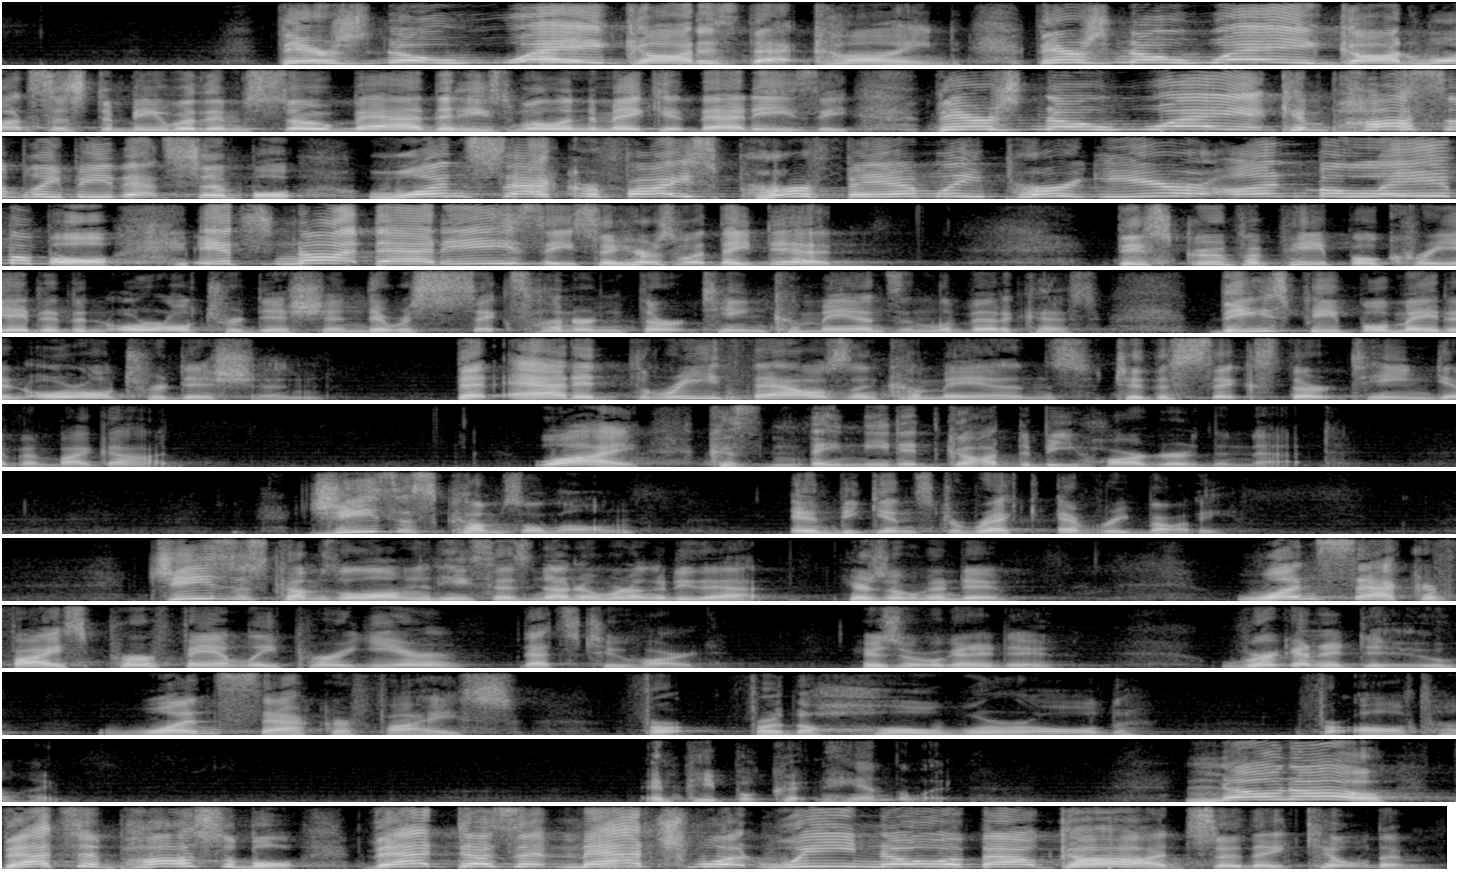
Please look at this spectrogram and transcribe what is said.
There's no way God is that kind. There's no way God wants us to be with Him so bad that He's willing to make it that easy. There's no way it can possibly be that simple. One sacrifice per family per year? Unbelievable. It's not that easy. So here's what they did. This group of people created an oral tradition. There were 613 commands in Leviticus. These people made an oral tradition that added 3,000 commands to the 613 given by God. Why? Because they needed God to be harder than that. Jesus comes along and begins to wreck everybody. Jesus comes along and he says, No, no, we're not going to do that. Here's what we're going to do one sacrifice per family per year, that's too hard. Here's what we're going to do we're going to do one sacrifice for, for the whole world for all time. And people couldn't handle it. No, no, that's impossible. That doesn't match what we know about God. So they killed him,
